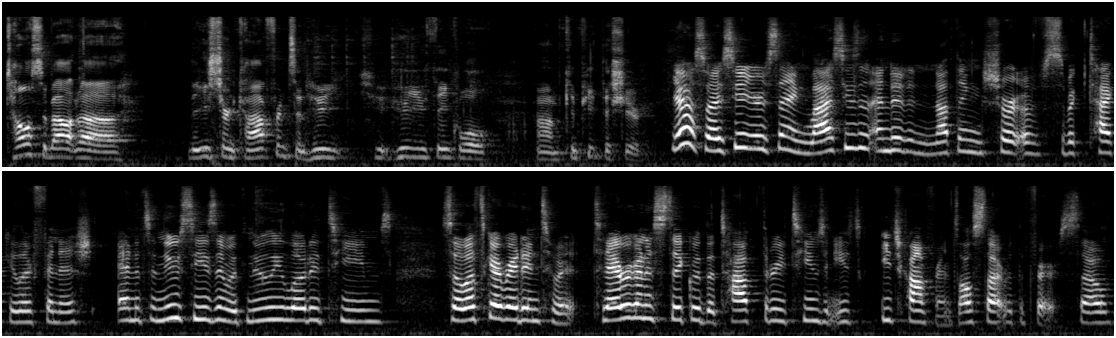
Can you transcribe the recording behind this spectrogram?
tell us about uh, the Eastern Conference and who who you think will um, compete this year. Yeah, so I see what you're saying. Last season ended in nothing short of spectacular finish, and it's a new season with newly loaded teams. So let's get right into it. Today we're going to stick with the top three teams in each, each conference. I'll start with the first. So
